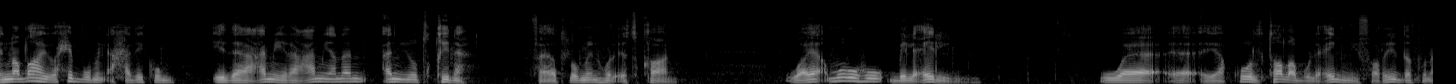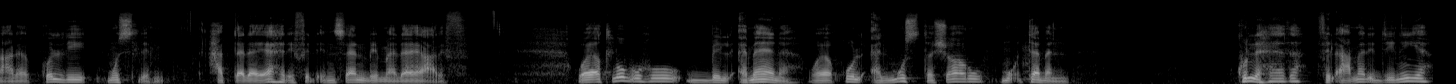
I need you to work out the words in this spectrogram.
إن الله يحب من أحدكم إذا عمل عملا أن يتقنه فيطلب منه الإتقان. ويأمره بالعلم. ويقول طلب العلم فريضة على كل مسلم حتى لا يهرف الإنسان بما لا يعرف. ويطلبه بالأمانة ويقول المستشار مؤتمن. كل هذا في الأعمال الدينية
